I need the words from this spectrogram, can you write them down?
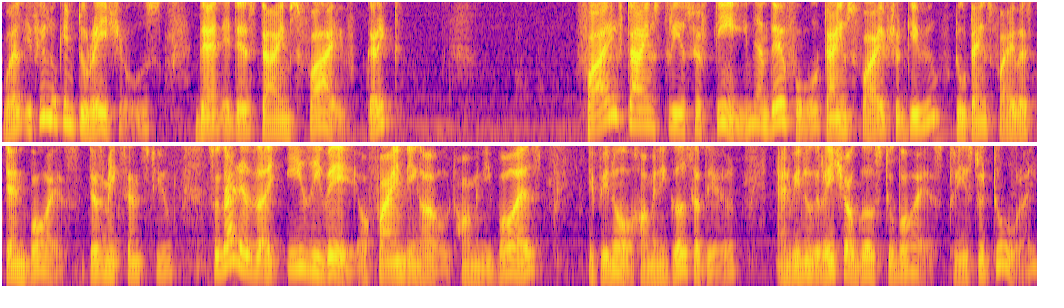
Well, if you look into ratios, then it is times 5, correct? 5 times 3 is 15 and therefore times 5 should give you 2 times 5 as 10 boys. Does make sense to you? So that is an easy way of finding out how many boys if you know how many girls are there and we know the ratio of girls to boys 3 is to 2 right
